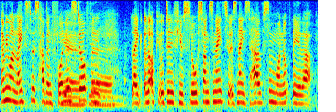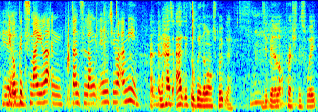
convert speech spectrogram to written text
everyone likes us having fun and stuff, yeah. and like a lot of people did a few slow songs tonight, so it was nice to have someone up there that people could smile at and dance along to. Do you know what I mean? And, and has, has it feel being the last group left? Has it been a lot of pressure this week?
